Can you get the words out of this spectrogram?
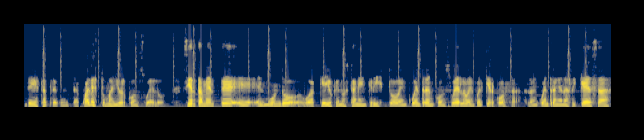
de esta pregunta. ¿Cuál es tu mayor consuelo? Ciertamente eh, el mundo o aquellos que no están en Cristo encuentran consuelo en cualquier cosa. Lo encuentran en las riquezas,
